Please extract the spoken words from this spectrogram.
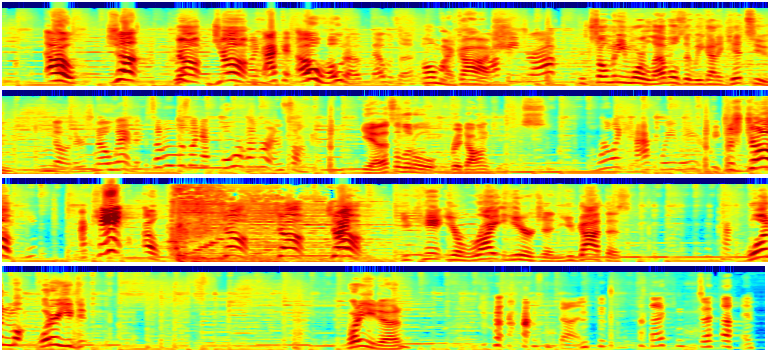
Oh, jump. jump, jump. Like I could. Oh, hold up. That was a. Oh my gosh. Droppy drop. There's so many more levels that we got to get to. No, there's no way. Someone was like at 400 and something. Yeah, that's a little redonkulous. We're like halfway there. Just jump, I can't. Oh, jump, jump, jump. You can't. You're right here, Jen. You got this. okay. One more. What are you doing? What are you doing? I'm done. I'm done.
